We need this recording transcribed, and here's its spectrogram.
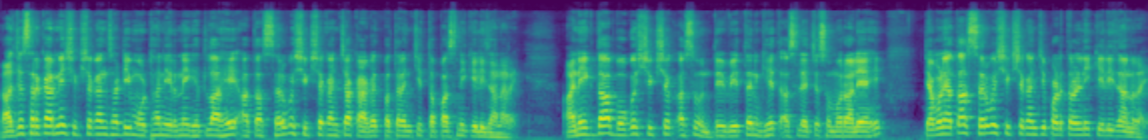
राज्य सरकारने शिक्षकांसाठी मोठा निर्णय घेतला आहे. आता सर्व शिक्षकांच्या कागदपत्रांची तपासणी केली जाणार आहे. अनेकदा बोगस शिक्षक असून ते वेतन घेत असल्याचे समोर आले आहे. त्यामुळे आता सर्व शिक्षकांची पडताळणी केली जाणार आहे.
